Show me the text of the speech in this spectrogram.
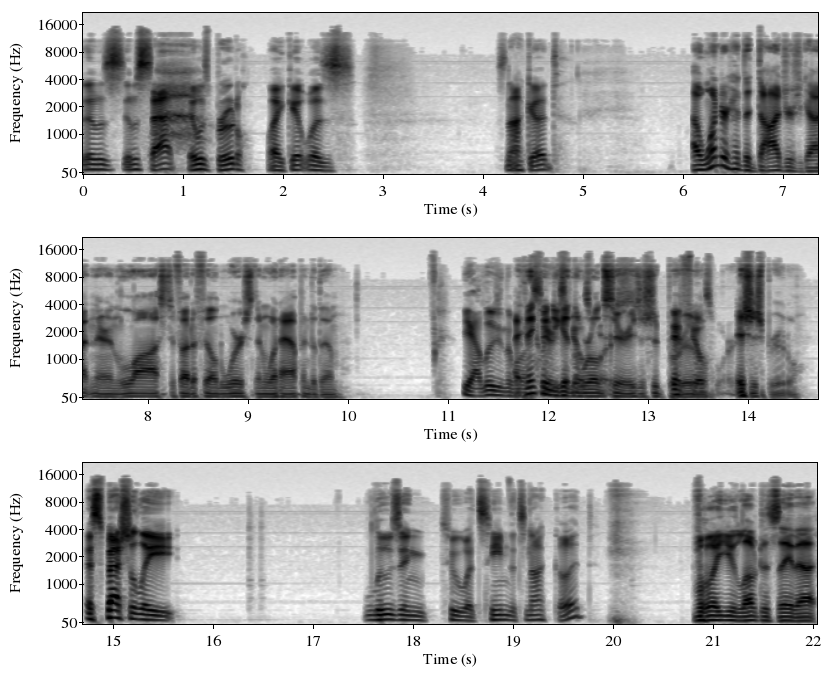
It was it was sad. It was brutal. Like it was. It's not good. I wonder had the Dodgers gotten there and lost if I'd have felt worse than what happened to them. Yeah, losing the World series. I think when you get in the World worse. Series, it's just It brutal. feels worse. It's just brutal. especially losing to a team that's not good. Boy, you love to say that.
